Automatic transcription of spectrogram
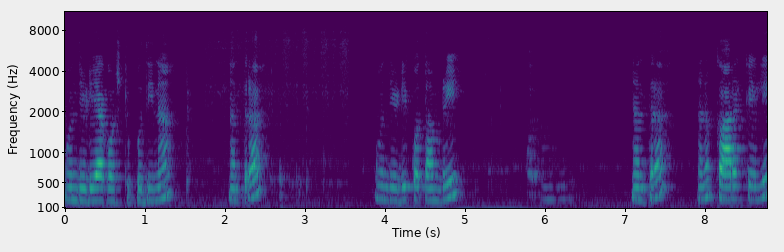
ಒಂದು ಇಡಿಯಾಗೋಷ್ಟು ಪುದೀನ, ನಂತರ ಒಂದು ಇಡಿ ಕೊತ್ತಂಬರಿ, ನಂತರ ನಾನು ಖಾರಕ್ಕೆ ಇಲ್ಲಿ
